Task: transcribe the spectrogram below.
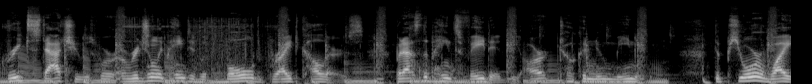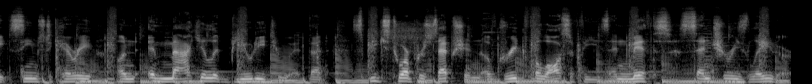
Greek statues were originally painted with bold, bright colors, but as the paints faded, the art took a new meaning. The pure white seems to carry an immaculate beauty to it that speaks to our perception of Greek philosophies and myths centuries later.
